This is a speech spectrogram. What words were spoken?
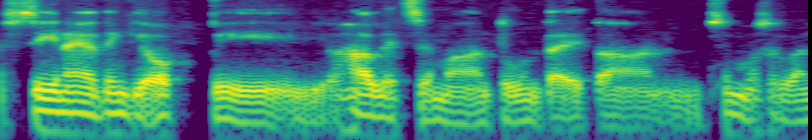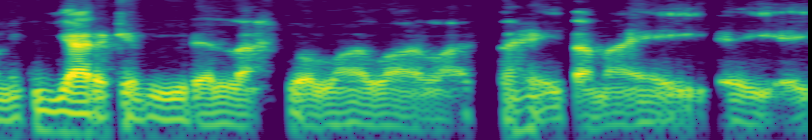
Siinä jotenkin oppii hallitsemaan tunteitaan semmoisella niin kuin järkevyydellä jollain lailla, että hei, tämä ei, ei, ei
